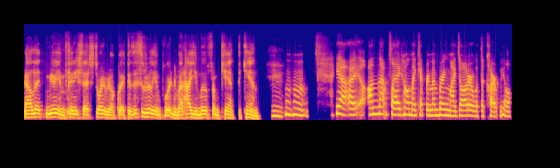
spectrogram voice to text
Now I'll let Miriam finish that story real quick because this is really important about how you move from can't to can. Mm. Mm-hmm. Yeah, I, on that flight home, I kept remembering my daughter with the cartwheel,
